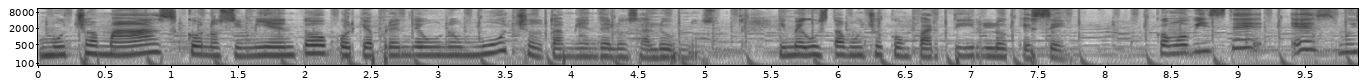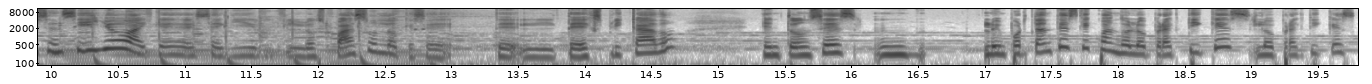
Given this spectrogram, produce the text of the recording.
mucho más conocimiento porque aprende uno mucho también de los alumnos y me gusta mucho compartir lo que sé. Como viste, es muy sencillo, hay que seguir los pasos, lo que se, te, te he explicado. Entonces, mm, lo importante es que cuando lo practiques, lo practiques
